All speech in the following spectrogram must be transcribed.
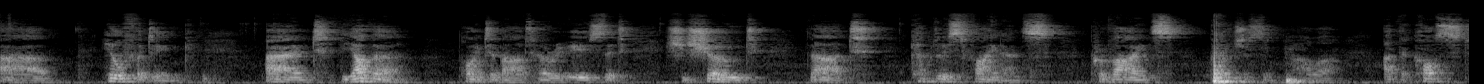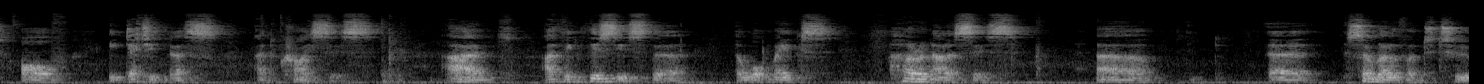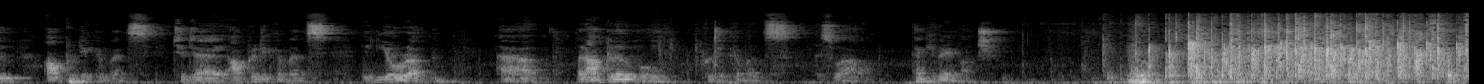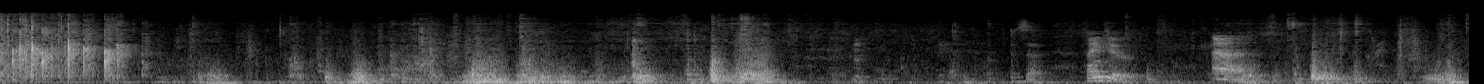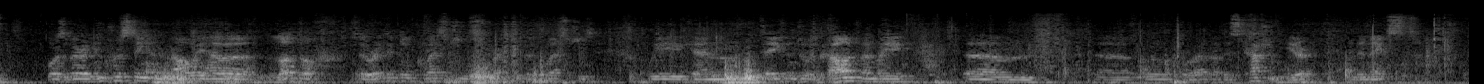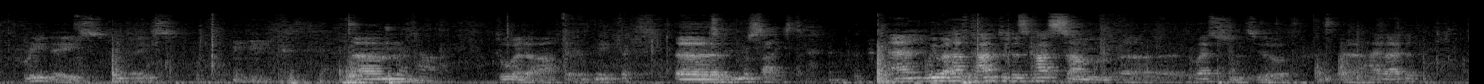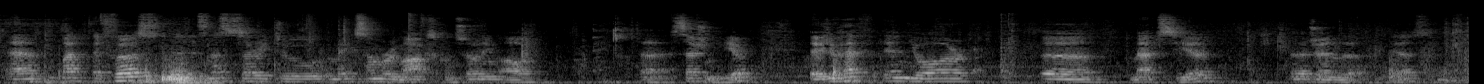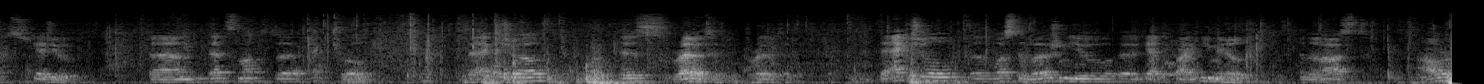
uh, Hilferding, and the other point about her is that she showed that capitalist finance provides purchasing power at the cost of indebtedness and crisis. And I think this is the, what makes her analysis uh, uh, so relevant to our predicaments today, our predicaments in Europe, uh, but our global predicaments as well. Thank you very much. So, thank you. Uh, it was very interesting, and now we have a lot of theoretical questions, practical questions we can take into account when we um, uh, will have a discussion here in the next three days. Two days. Um, two and a half. Uh, and we will have time to discuss some uh, questions you uh, highlighted. Uh, but at first, it's necessary to make some remarks concerning our uh, session here. Uh, you have in your uh, maps here an agenda, yes, schedule. Um, that's not the actual. The actual is relative. Relative. The actual uh, was the version you uh, get by email in the last hour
